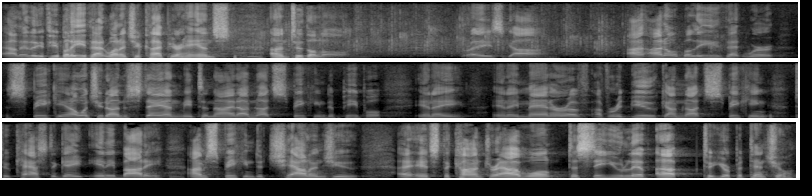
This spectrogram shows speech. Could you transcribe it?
Hallelujah. If you believe that, why don't you clap your hands unto the Lord? Praise God. I, I don't believe that we're speaking. I want you to understand me tonight. I'm not speaking to people in a in a manner of, of rebuke. I'm not speaking to castigate anybody. I'm speaking to challenge you. Uh, it's the contrary. I want to see you live up to your potential.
